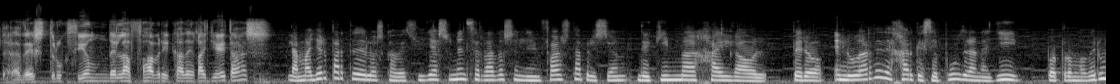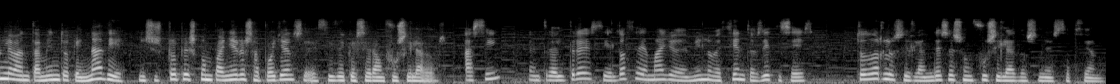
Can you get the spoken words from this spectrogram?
de la destrucción de la fábrica de galletas. La mayor parte de los cabecillas son encerrados en la infausta prisión de Kinma Gaol, pero en lugar de dejar que se pudran allí por promover un levantamiento que nadie ni sus propios compañeros apoyan, se decide que serán fusilados. Así, entre el 3 y el 12 de mayo de 1916, todos los irlandeses son fusilados sin excepción,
